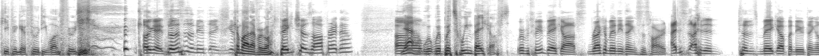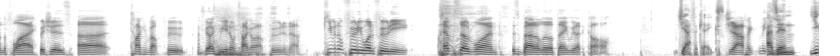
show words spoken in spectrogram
keeping it foodie one foodie. okay, so this is a new thing. Come on, everyone. Baking show's off right now. yeah, Um, we're, we're between bake-offs. We're between bake offs. Recommending things is hard. I decided to just make up a new thing on the fly, which is uh, talking about food. I feel like we don't talk about food enough. Keeping it foodie one foodie, episode one is about a little thing we like to call Jaffa cakes. Jaffa. As in, you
